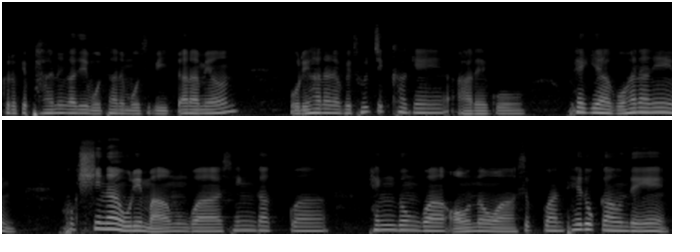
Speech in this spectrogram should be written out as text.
그렇게 반응하지 못하는 모습이 있다라면 우리 하나님 앞에 솔직하게 아뢰고 회개하고 하나님 혹시나 우리 마음과 생각과 행동과 언어와 습관, 태도 가운데에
